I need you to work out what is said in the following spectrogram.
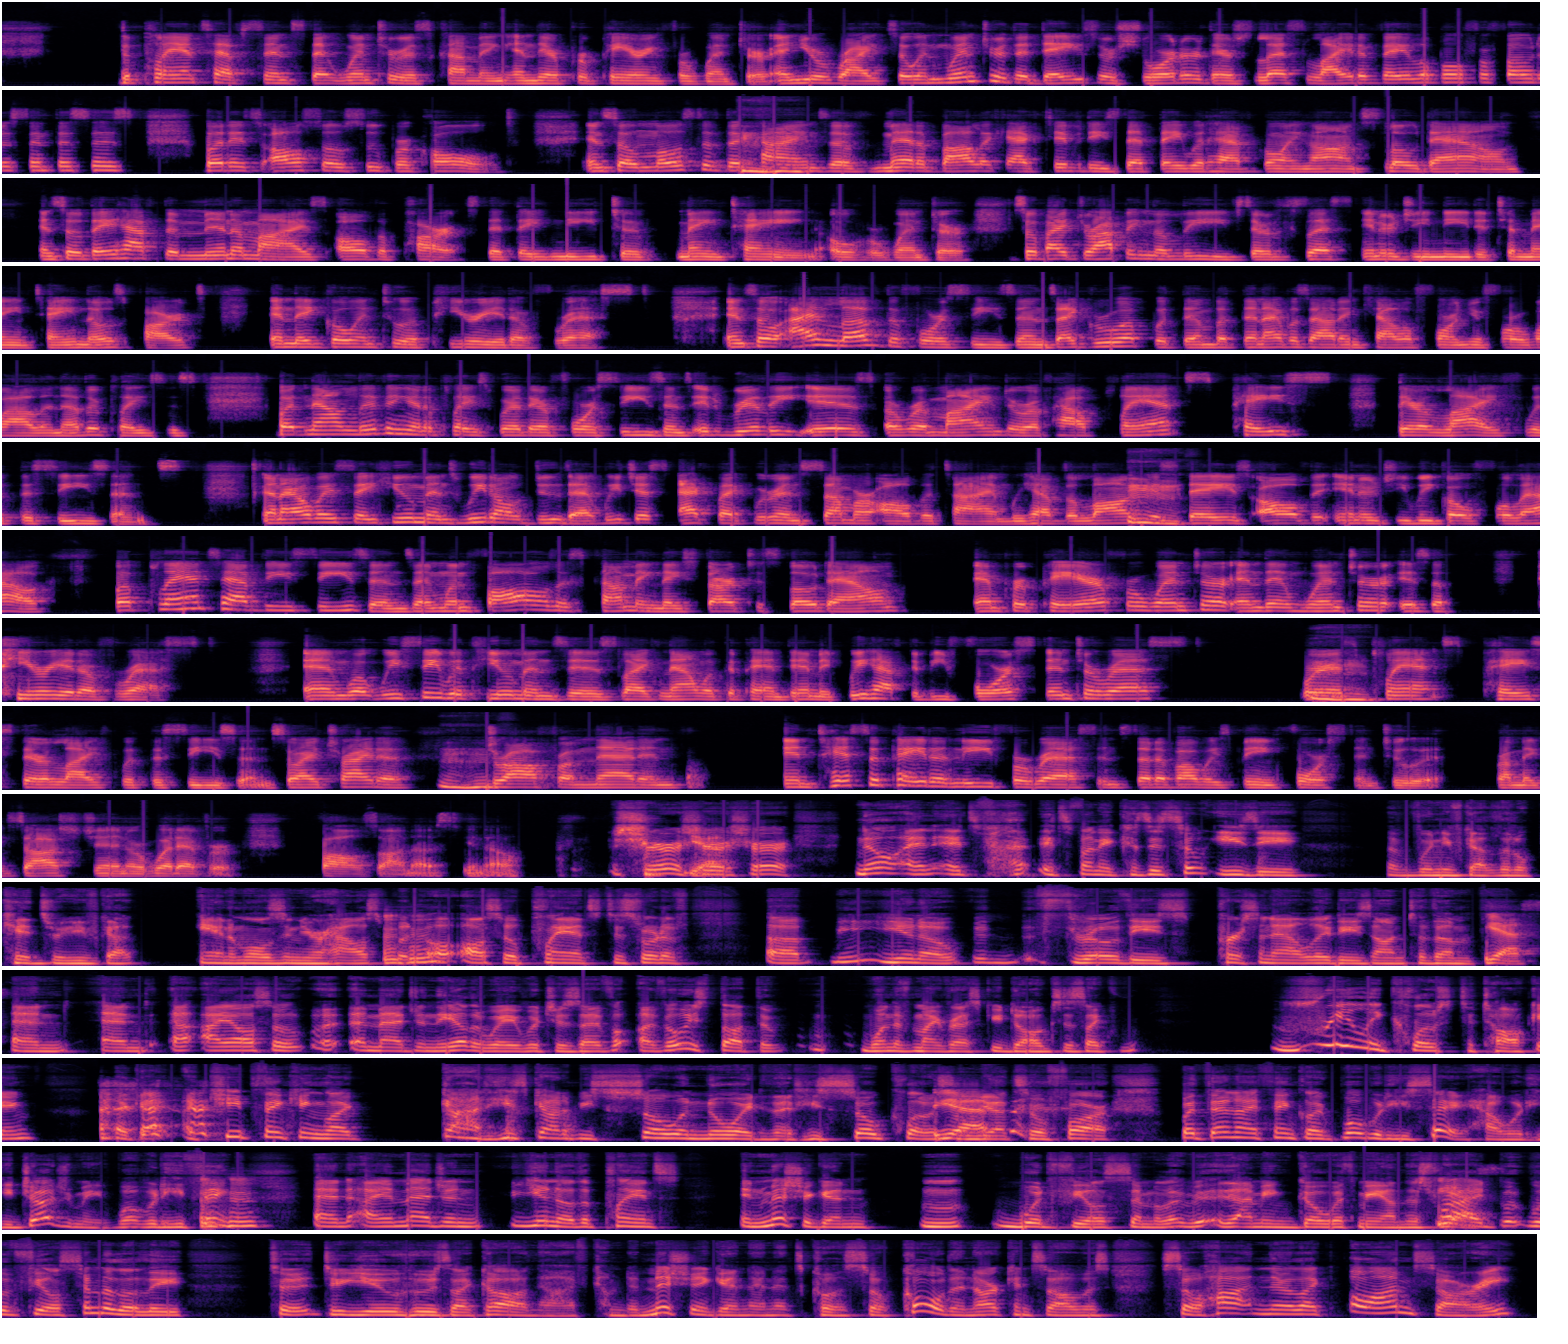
the plants have sensed that winter is coming and they're preparing for winter. And you're right. So in winter, the days are shorter, there's less light available for photosynthesis, but it's also super cold. And so most of the mm-hmm. kinds of metabolic activities that they would have going on slow down and so they have to minimize all the parts that they need to maintain over winter. So by dropping the leaves, there's less energy needed to maintain those parts, and they go into a period of rest. And so I love the Four Seasons. I grew up with them, but then I was out in California for a while in other places. But now living in a place where there are four seasons, it really is a reminder of how plants pace their life with the seasons. And I always say humans, we don't do that. We just act like we're in summer all the time. We have the longest mm. days, all the energy, we go full out. But plants have these seasons. And when fall is coming, they start to slow down and prepare for winter. And then winter is a period of rest. And what we see with humans is like now with the pandemic, we have to be forced into rest, whereas mm-hmm. plants pace their life with the season. So I try to mm-hmm. draw from that and anticipate a need for rest instead of always being forced into it from exhaustion or whatever falls on us, you know. Sure, yeah. sure, sure. No, and it's it's funny because it's so easy when you've got little kids or you've got animals in your house, but mm-hmm. also plants to sort of uh, you know, throw these personalities onto them. Yes. And and I also imagine the other way, which is I've I've always thought that one of my rescue dogs is like really close to talking. Like I, I keep thinking like, God, he's got to be so annoyed that he's so close yes. and yet so far. But then I think like, what would he say? How would he judge me? What would he think? Mm-hmm. And I imagine, you know, the plants in Michigan m- would feel similar. I mean, go with me on this yes. ride, but would feel similarly to, to you who's like, oh, now I've come to Michigan and it's so cold and Arkansas was so hot. And they're like, oh, I'm sorry.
